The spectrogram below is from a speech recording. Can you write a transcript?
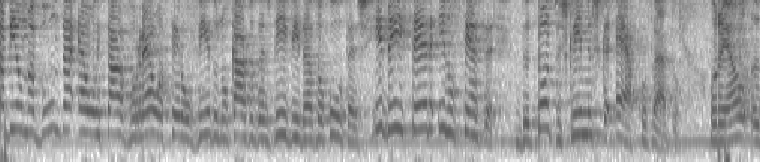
Fabião Mabunda é o oitavo réu a ser ouvido no caso das dívidas ocultas e diz ser inocente de todos os crimes que é acusado. O réu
